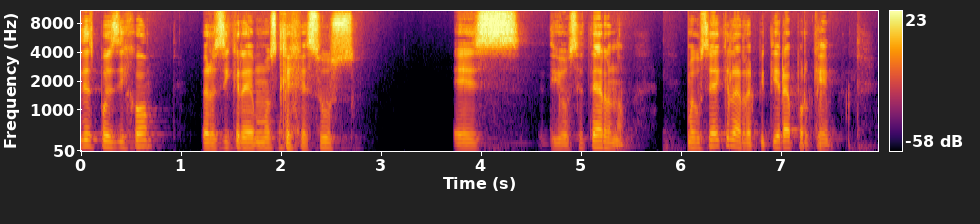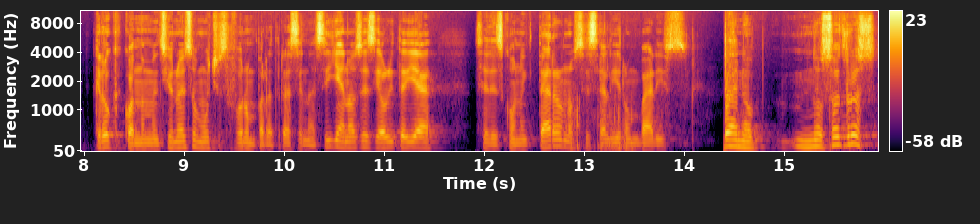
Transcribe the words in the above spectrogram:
después dijo, pero sí creemos que Jesús es Dios eterno. Me gustaría que la repitiera porque creo que cuando mencionó eso muchos se fueron para atrás en la silla. No sé si ahorita ya ¿Se desconectaron o se salieron varios? Bueno, nosotros,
